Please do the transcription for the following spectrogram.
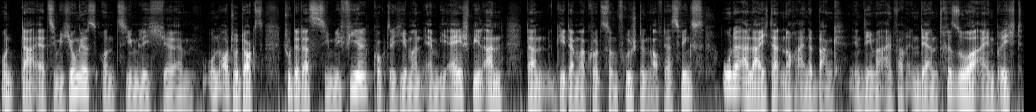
Und da er ziemlich jung ist und ziemlich äh, unorthodox, tut er das ziemlich viel. Guckt sich hier mal ein NBA-Spiel an, dann geht er mal kurz zum Frühstück auf der Sphinx oder erleichtert noch eine Bank, indem er einfach in deren Tresor einbricht.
